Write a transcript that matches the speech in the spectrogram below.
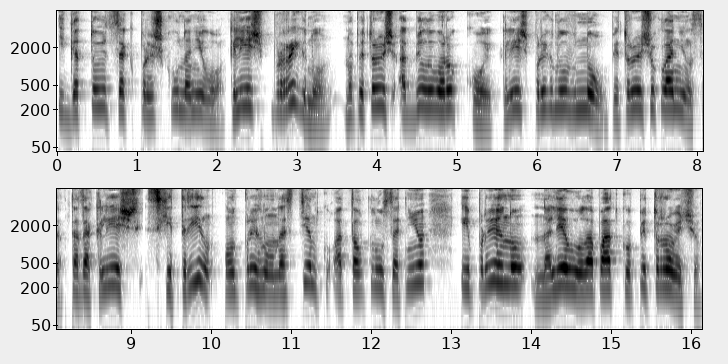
и готовится к прыжку на него. Клещ прыгнул, но Петрович отбил его рукой. Клещ прыгнул вновь. Петрович уклонился. Тогда Клещ схитрил, он прыгнул на стенку, оттолкнулся от нее и прыгнул на левую лопатку Петровичу.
